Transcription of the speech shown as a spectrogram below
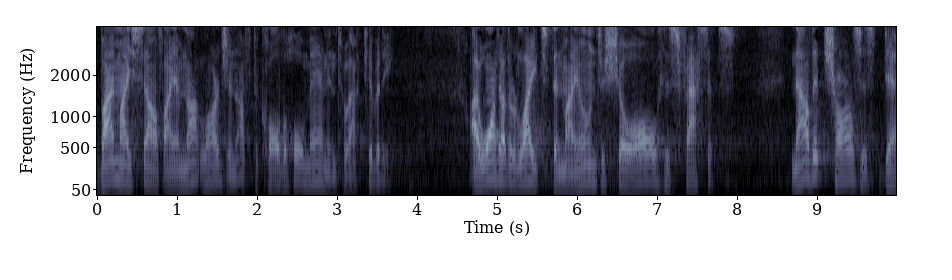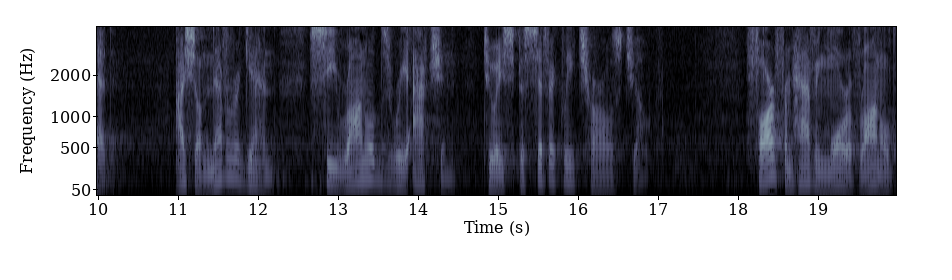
By myself, I am not large enough to call the whole man into activity. I want other lights than my own to show all his facets. Now that Charles is dead, I shall never again see Ronald's reaction to a specifically Charles joke. Far from having more of Ronald,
